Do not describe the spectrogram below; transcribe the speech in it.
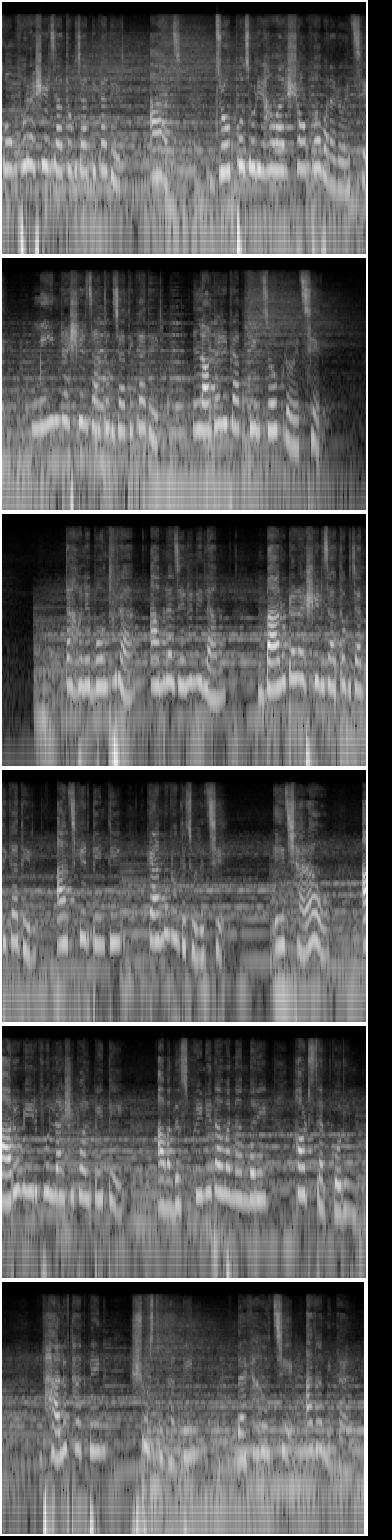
কুম্ভ রাশির জাতক জাতিকাদের আজ দ্রব্য চুরি হওয়ার সম্ভাবনা রয়েছে। মীন রাশির জাতক জাতিকাদের লটারি প্রাপ্তির যোগ রয়েছে। তাহলে বন্ধুরা, আমরা জেনে নিলাম বারোটা রাশির জাতক জাতিকাদের আজকের দিনটি কেমন হতে চলেছে? এছাড়াও আরও নির্ভুল রাশিফল পেতে আমাদের স্ক্রিনে দেওয়া নাম্বারে হোয়াটসঅ্যাপ করুন। ভালো থাকবেন, সুস্থ থাকবেন। দেখা হচ্ছে আগামীকাল।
